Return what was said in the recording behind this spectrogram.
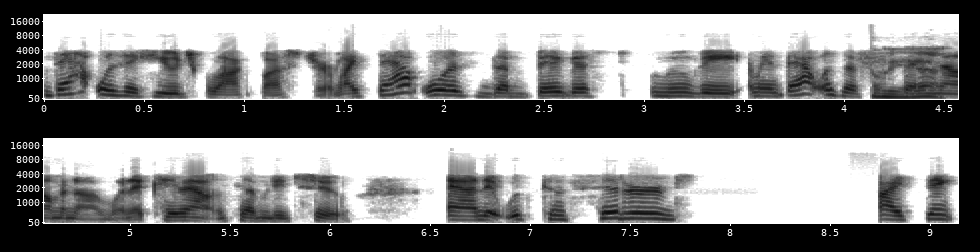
that was a huge blockbuster. Like that was the biggest movie. I mean, that was a Oh, yeah. phenomenon when it came out in 72. And it was considered, I think,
